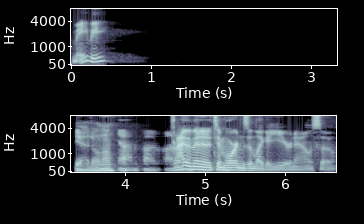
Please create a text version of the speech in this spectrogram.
Maybe Yeah, I don't know. Yeah, I, I don't I haven't been in a Tim Hortons in like a year now. So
